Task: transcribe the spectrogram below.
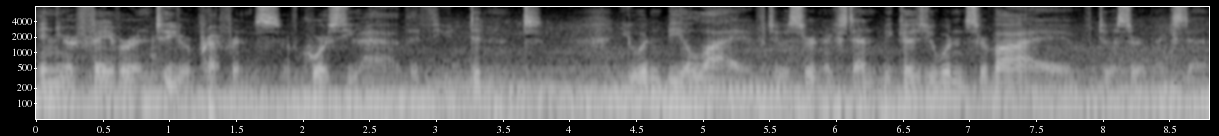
in your favor and to your preference. Of course, you have. If you didn't, you wouldn't be alive to a certain extent because you wouldn't survive to a certain extent.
